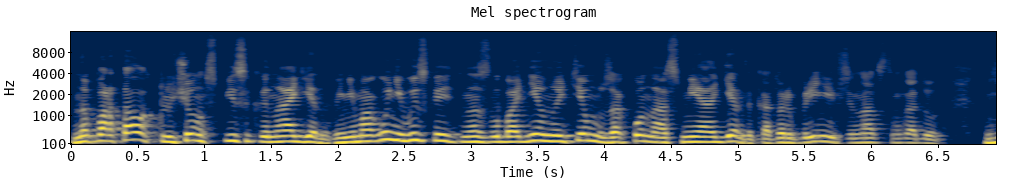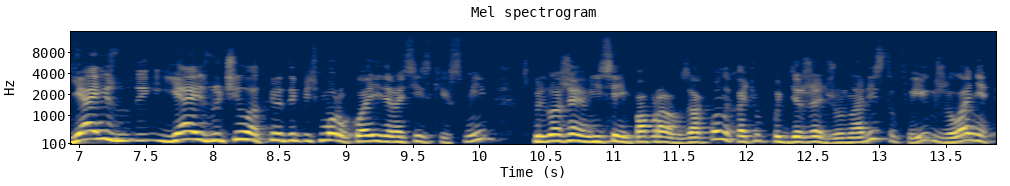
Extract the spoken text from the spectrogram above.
на порталах, включенных в список иноагентов. И не могу не высказать на злободневную тему закона о СМИ-агентах, который приняли в 2017 году. Я, из, я изучил открытое письмо руководителя российских СМИ с предложением внесения поправок в закон и хочу поддержать журналистов и их желание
